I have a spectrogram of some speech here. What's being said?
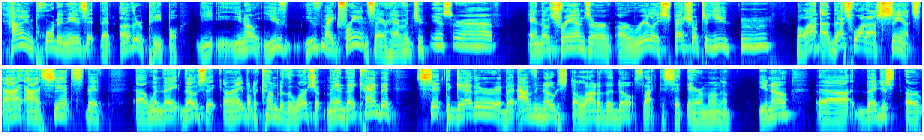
how important is it that other people, you, you know, you've you've made friends there, haven't you? Yes, sir, I have. and those friends are, are really special to you. Mm-hmm. Well, I, I, that's what I've sensed. I, I sense that uh, when they those that are able to come to the worship, man, they kind of sit together. But I've noticed a lot of the adults like to sit there among them. You know, uh, they just are.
